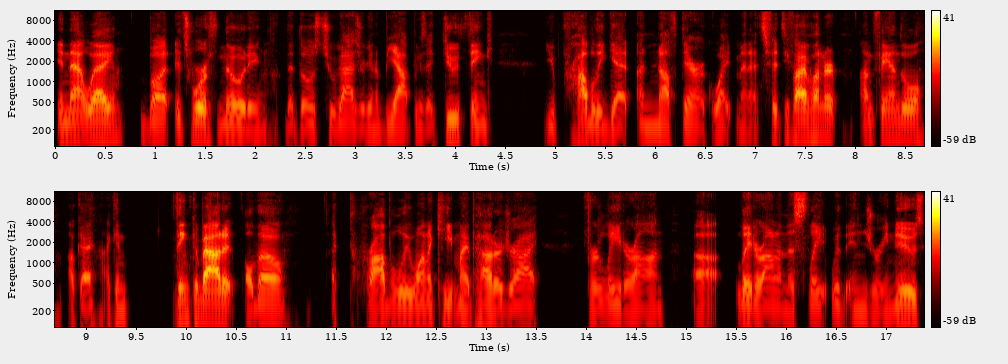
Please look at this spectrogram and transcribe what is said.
in that way. But it's worth noting that those two guys are going to be out because I do think you probably get enough Derrick White minutes. 5,500 on FanDuel. Okay. I can think about it, although I probably want to keep my powder dry for later on, uh, later on in this slate with injury news.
